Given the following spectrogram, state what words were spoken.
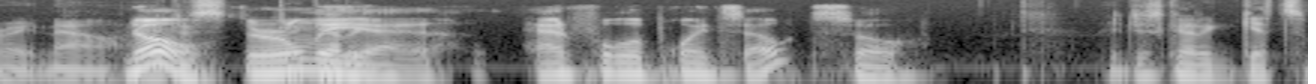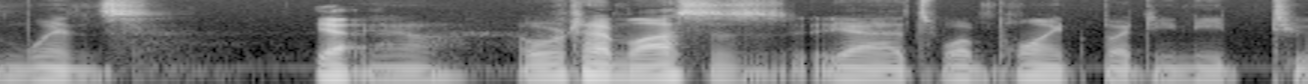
right now. No, just- they're they only gotta- a handful of points out. So They just got to get some wins. Yeah. You know, overtime losses, yeah, it's one point, but you need two.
